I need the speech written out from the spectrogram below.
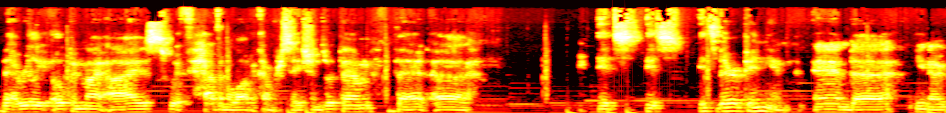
that really opened my eyes with having a lot of conversations with them that uh, it's it's it's their opinion and uh, you know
